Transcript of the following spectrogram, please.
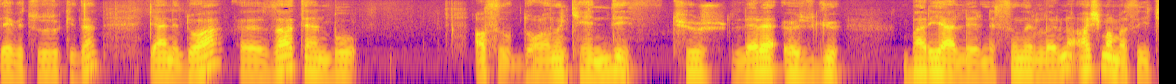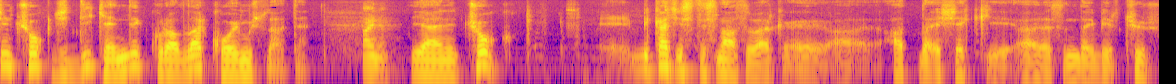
David Suzuki'den. Yani doğa e, zaten bu asıl doğanın kendi türlere özgü bariyerlerini, sınırlarını aşmaması için çok ciddi kendi kurallar koymuş zaten. Aynen. Yani çok e, birkaç istisnası var. E, atla eşek arasında bir tür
